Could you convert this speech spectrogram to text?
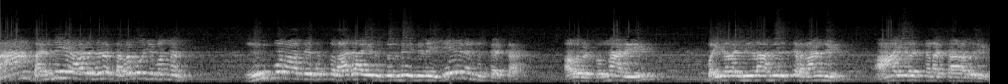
நான் தஞ்சை ஆளுகிற சரபோஜி மன்னன் மூப்பரா தேசத்து ராஜா என்று சொல்கிறீர்களே ஏன் என்று கேட்டார் அவர் சொன்னாரு பையாளிகளாக இருக்கிற நாங்கள் ஆயிரக்கணக்கானவர்கள்.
